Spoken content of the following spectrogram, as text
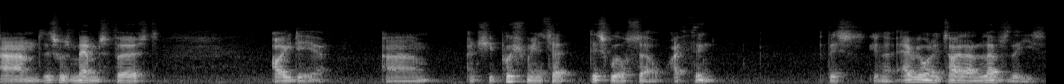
And this was Mem's first idea. Um, and she pushed me and said, this will sell. I think this, you know, everyone in Thailand loves these.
